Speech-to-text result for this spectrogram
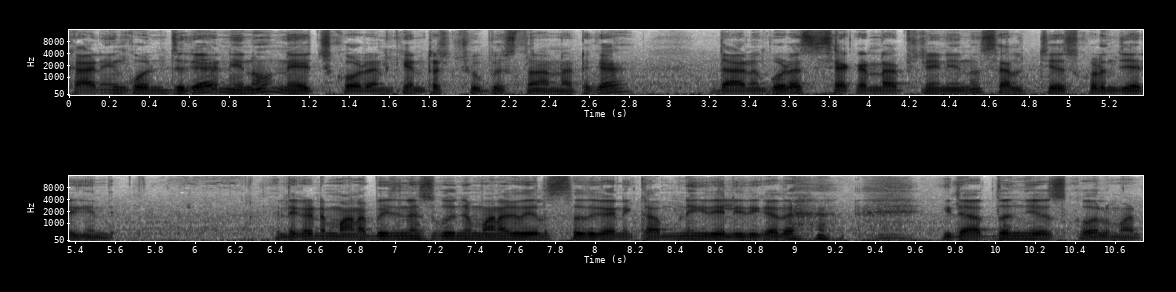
కానీ ఇంకొంచెంగా నేను నేర్చుకోవడానికి ఇంట్రెస్ట్ చూపిస్తున్నాను అన్నట్టుగా దానికి కూడా సెకండ్ ఆప్షన్ నేను సెలెక్ట్ చేసుకోవడం జరిగింది. ఎందుకంటే మన బిజినెస్ గురించి మనకు తెలుస్తుంది కానీ కంపెనీకి తెలియదు కదా. ఇది అర్థం చేసుకోవాలన్నమాట.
